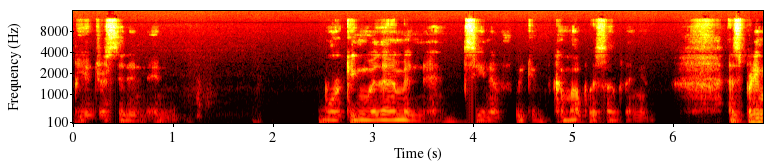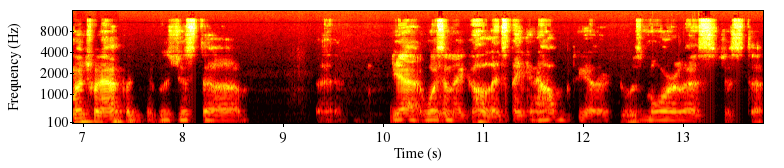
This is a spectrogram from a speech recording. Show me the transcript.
be interested in, in working with him and, and seeing if we could come up with something. And that's pretty much what happened. It was just. Uh, yeah, it wasn't like, oh, let's make an album together. It was more or less just uh,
